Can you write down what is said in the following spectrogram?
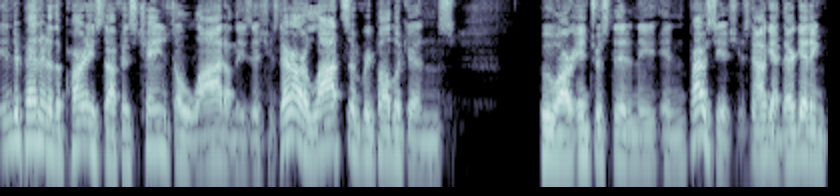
independent of the party stuff has changed a lot on these issues. There are lots of Republicans who are interested in the in privacy issues. Now, again, they're getting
